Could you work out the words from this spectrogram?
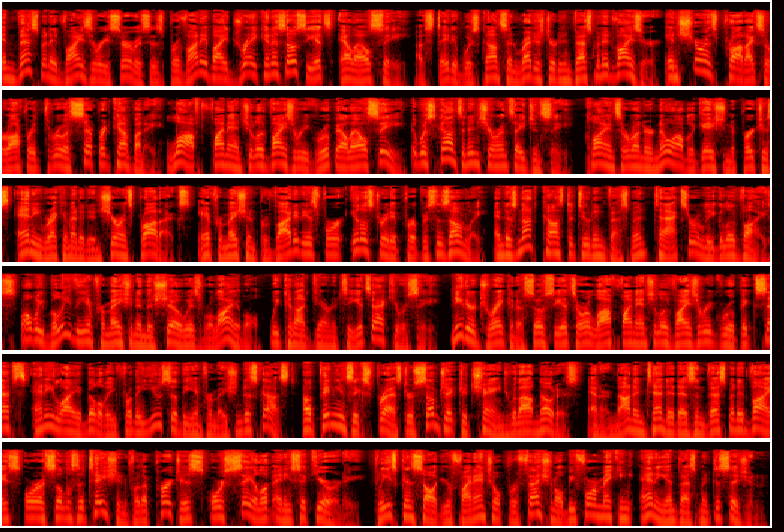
Investment advisory services provided by Drake and Associates LLC, a state of Wisconsin registered investment advisor. Insurance products are offered through a separate company, Loft Financial Advisory Group LLC, a Wisconsin insurance agency. Clients are under no obligation to purchase any recommended insurance products. Information provided is for illustrative purposes only and does not constitute investment, tax, or legal advice. While we believe the information in the show is reliable, we cannot guarantee its accuracy. Neither Drake and Associates or Loft Financial Advisory Group accepts any liability for the use of the information discussed. Opinions expressed are subject to change without notice and are not intended as investment advice or a solicitation for the purchase or sale of any security. Please consult your financial professional before making any investment decision.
